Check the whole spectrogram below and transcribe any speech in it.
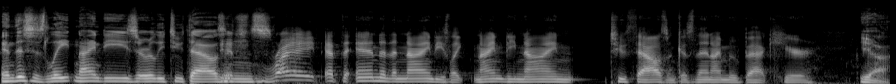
And this is late '90s, early 2000s. It's right at the end of the '90s, like '99, 2000, because then I moved back here. yeah.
